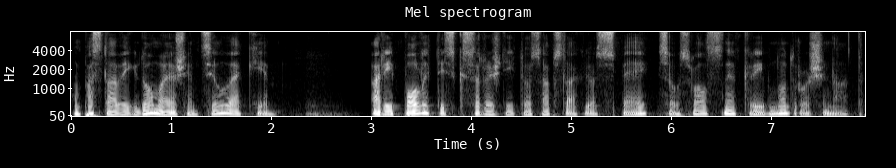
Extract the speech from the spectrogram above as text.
un pastāvīgi domājošiem cilvēkiem, arī politiski sarežģītos apstākļos spēja savas valsts neatkarību nodrošināt.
